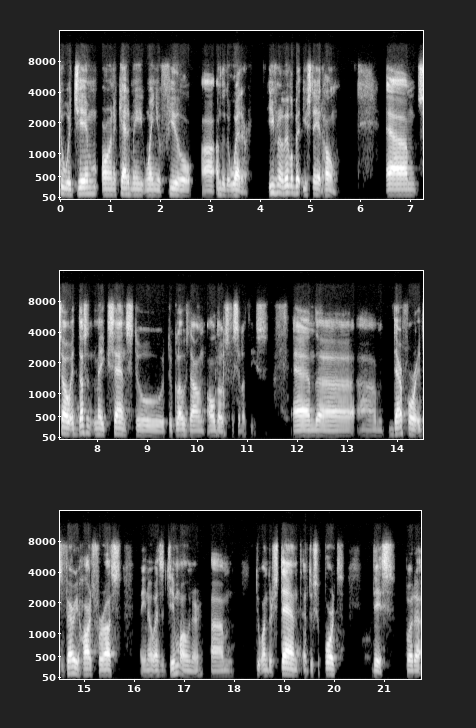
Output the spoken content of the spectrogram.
to a gym or an academy when you feel uh, under the weather. Even a little bit, you stay at home. Um, so it doesn't make sense to to close down all those facilities, and uh, um, therefore it's very hard for us, you know, as a gym owner, um, to understand and to support this. But uh,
